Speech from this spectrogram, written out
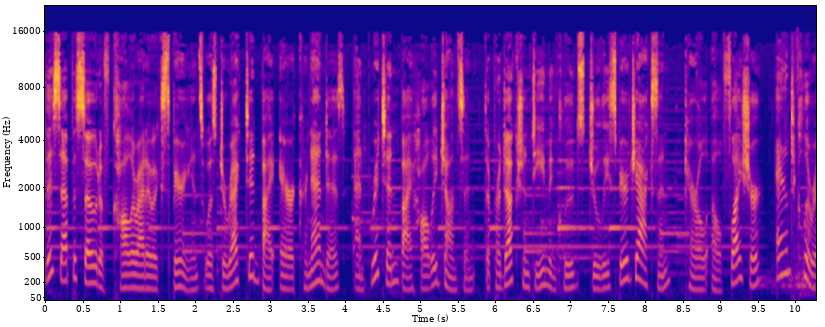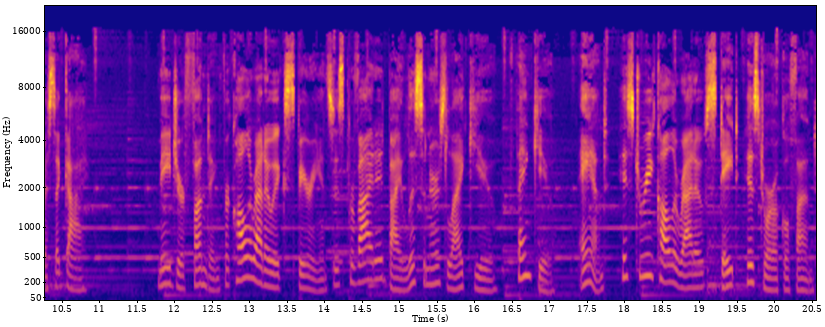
This episode of Colorado Experience was directed by Eric Hernandez and written by Holly Johnson. The production team includes Julie Spear Jackson, Carol L. Fleischer, and Clarissa Guy. Major funding for Colorado Experience is provided by listeners like you. Thank you. And History Colorado State Historical Fund,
